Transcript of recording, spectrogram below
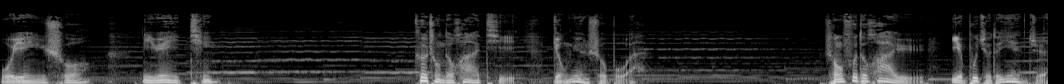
我愿意说，你愿意听。各种的话题永远说不完，重复的话语也不觉得厌倦。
